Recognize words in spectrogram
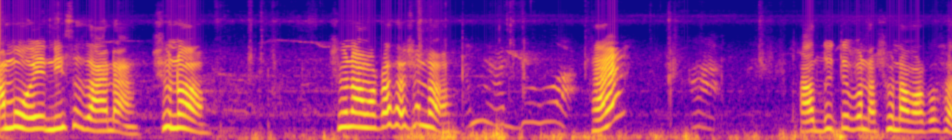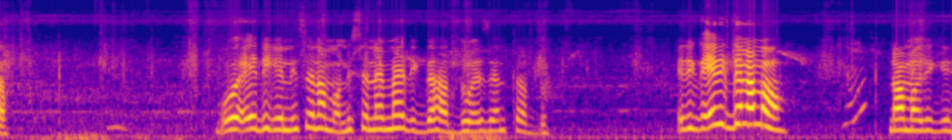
আমো এই নিচে যায় না। শোনো। শোনো আমার কথা শোনো। হ্যাঁ? হ্যাঁ। হাত ধুইতে না শোনো আমার কথা। ও, এদিকে নিচে নামো, নিচে নেমে, এদিক দিয়ে হাত ধুয়ে যান হাত ধু এদিক দিয়ে এদিক দিয়ে নামো। নামো এদিকে।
